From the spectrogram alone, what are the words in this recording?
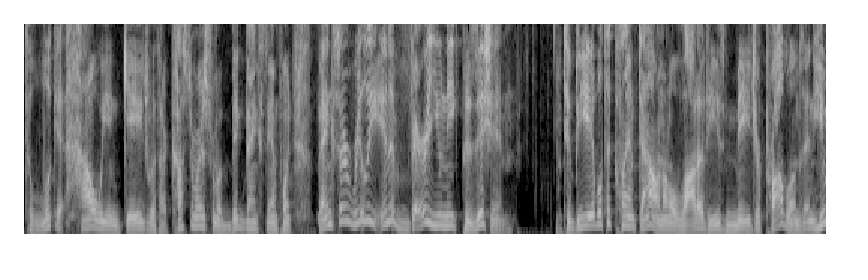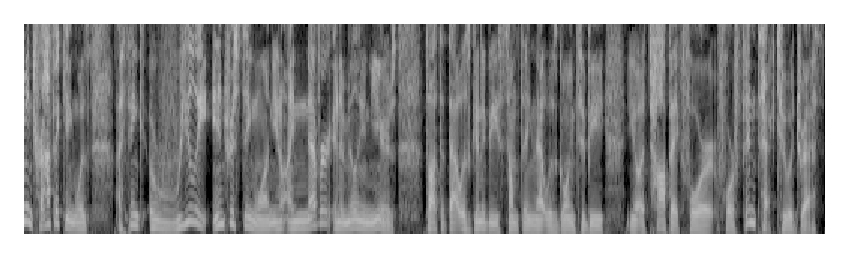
to look at how we engage with our customers from a big bank standpoint. Banks are really in a very unique position to be able to clamp down on a lot of these major problems. And human trafficking was, I think, a really interesting one. You know, I never in a million years thought that that was going to be something that was going to be, you know, a topic for for fintech to address.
